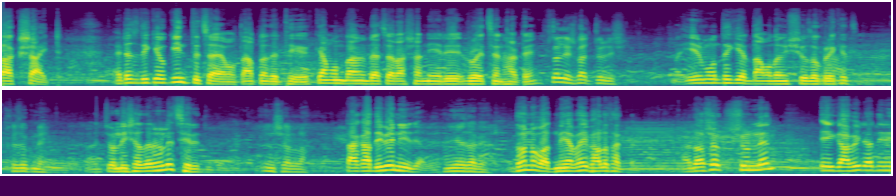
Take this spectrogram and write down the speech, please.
লাখ ষাট। এটা যদি কেউ কিনতে চায় আপনাদের থেকে কেমন দামে বেচার আশা নিয়ে রয়েছেন হাটে? চল্লিশ চল্লিশ এর মধ্যে কি আর দামাদামি সুযোগ রেখেছে? সুযোগ নেই। চল্লিশ হাজার হলে ছেড়ে দিবেন। ইনশাল্লাহ। টাকা দিবে নিয়ে যাবে। নিয়ে যাবে। ধন্যবাদ মিয়া ভাই ভালো থাকবেন। আর দর্শক শুনলেন? এই গাভীটা তিনি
